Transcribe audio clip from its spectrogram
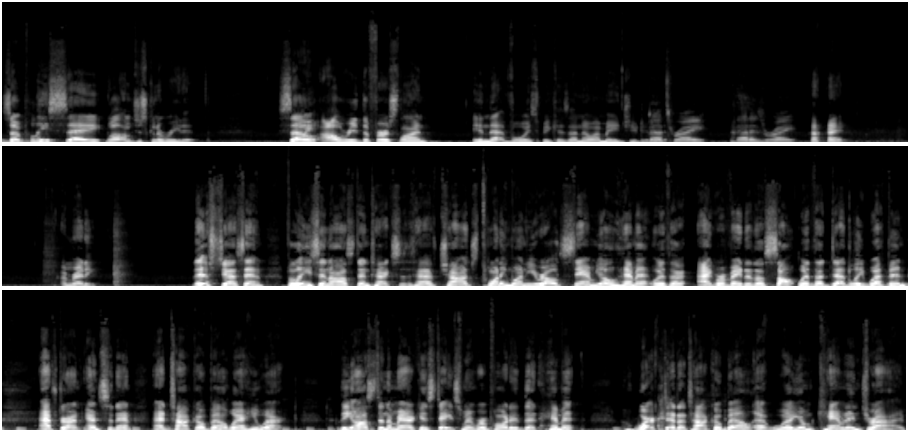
So police say, well, I'm just going to read it. So Wait. I'll read the first line in that voice because I know I made you do it. That's right. That is right. All right, I'm ready. This just in. Police in Austin, Texas have charged 21 year old Samuel Hemmett with an aggravated assault with a deadly weapon after an incident at Taco Bell where he worked. The Austin American Statesman reported that Hemmett worked at a Taco Bell at William Cannon Drive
